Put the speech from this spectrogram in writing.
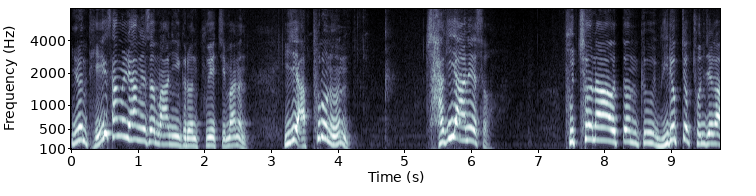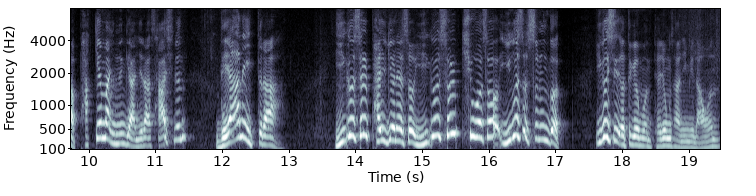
이런 대상을 향해서 많이 그런 구했지만은 이제 앞으로는 자기 안에서 부처나 어떤 그 위력적 존재가 밖에만 있는 게 아니라 사실은 내 안에 있더라. 이것을 발견해서 이것을 키워서 이것을 쓰는 것. 이것이 어떻게 보면 대종사님이 나온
